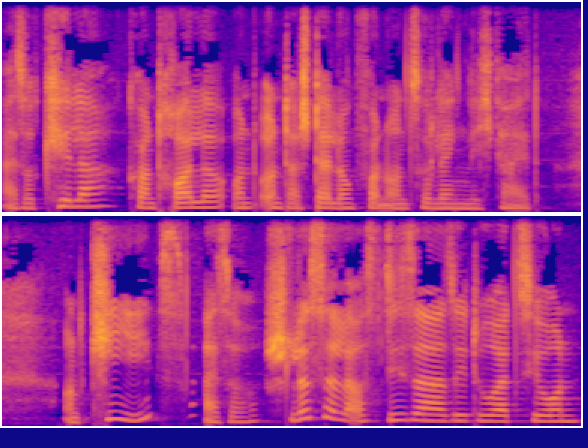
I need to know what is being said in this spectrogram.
also Killer, Kontrolle und Unterstellung von Unzulänglichkeit. Und Keys, also Schlüssel aus dieser Situation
